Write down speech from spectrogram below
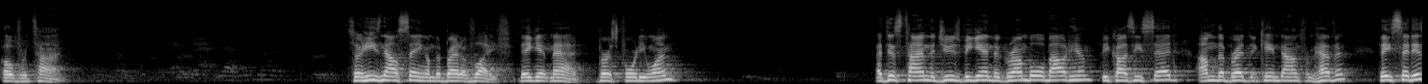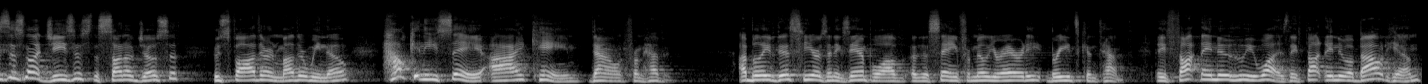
over time. So he's now saying, I'm the bread of life. They get mad. Verse 41. At this time, the Jews began to grumble about him because he said, I'm the bread that came down from heaven. They said, Is this not Jesus, the son of Joseph, whose father and mother we know? How can he say, I came down from heaven? I believe this here is an example of, the saying, familiarity breeds contempt. They thought they knew who he was, they thought they knew about him,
